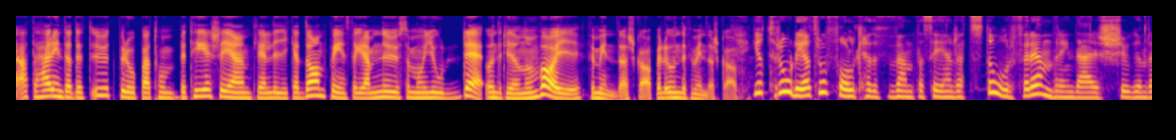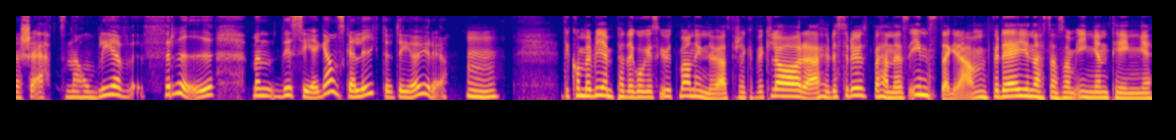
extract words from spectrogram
att det här inte har dött ut beror på att hon beter sig egentligen likadant på Instagram nu som hon gjorde under tiden hon var i förmyndarskap eller under förmyndarskap. Jag tror det. Jag tror folk hade förväntat sig en rätt stor förändring där 2021 när hon blev fri. Men det ser ganska likt ut, det gör ju det. Mm. Det kommer bli en pedagogisk utmaning nu att försöka förklara hur det ser ut på hennes Instagram. För det är ju nästan som ingenting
